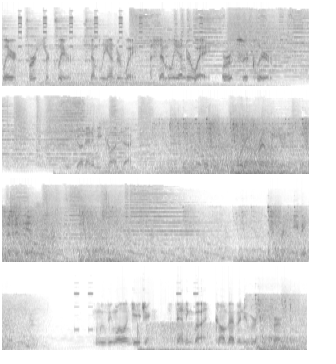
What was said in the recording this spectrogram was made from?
Clear. Berths are clear. Assembly underway. Assembly underway. Berths are clear. We've got enemy contact. Reporting friendly units. I've been hit. Receiving. Moving while engaging. Standing by. Combat maneuver confirmed.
